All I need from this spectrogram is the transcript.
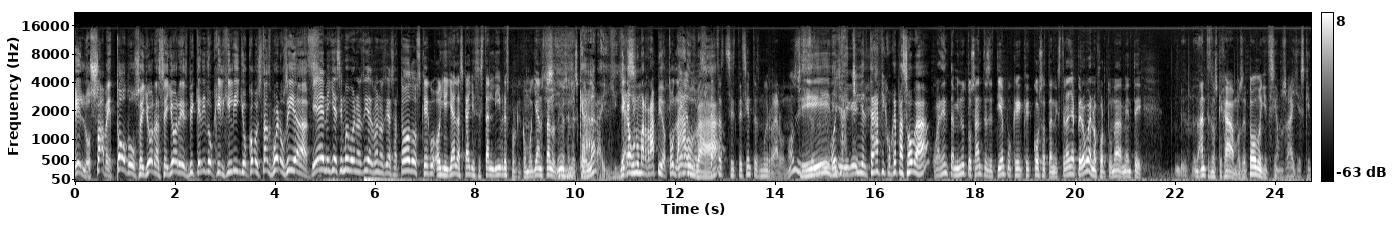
Él lo sabe todo, señoras, señores. Mi querido Gil Gilillo, ¿cómo estás? Buenos días. Bien, mi Jessy, muy buenos días, buenos días a todos. Oye, ya las calles están libres porque como ya no están los niños en la escuela. Caray, llega uno más rápido a todos llegas, lados. ¿va? Te, te- te sientes muy raro, ¿no? Sí, Oye, "Chi, el tráfico, ¿qué pasó, va? 40 minutos antes de tiempo, qué, qué cosa tan extraña. Pero bueno, afortunadamente, antes nos quejábamos de todo y decíamos, ay, es que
